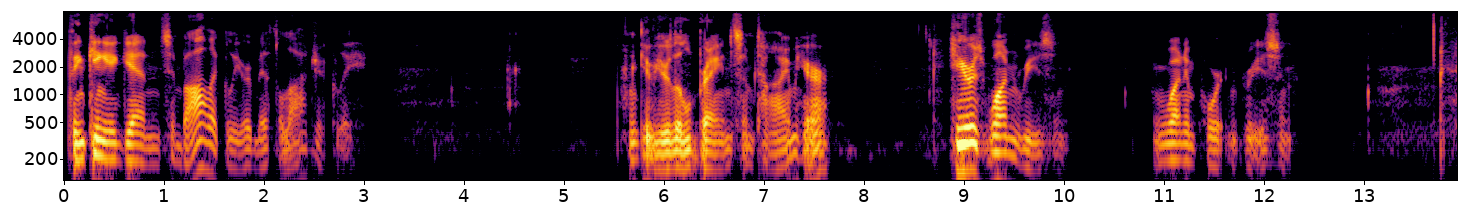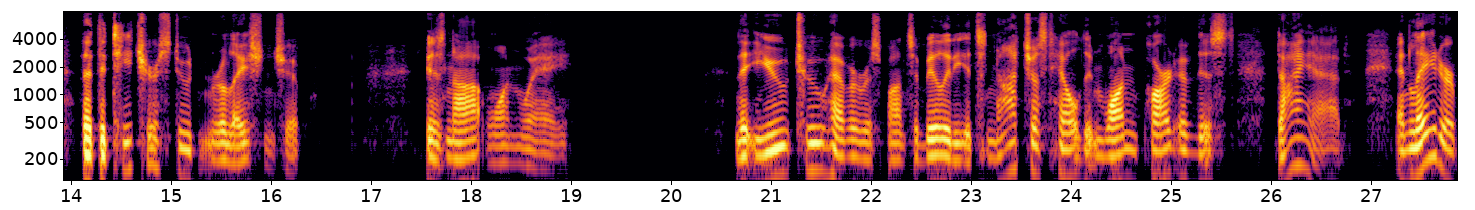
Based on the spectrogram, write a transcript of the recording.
Thinking again symbolically or mythologically. Give your little brain some time here. Here's one reason, one important reason that the teacher student relationship is not one way. That you too have a responsibility. It's not just held in one part of this dyad. And later,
